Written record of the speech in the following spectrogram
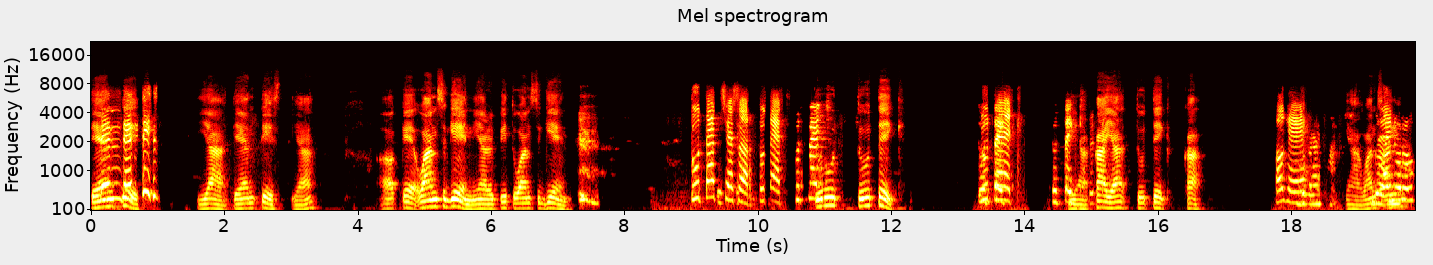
den Dentist. dentist. Ya, dentist ya. Oke, once again. Ya, repeat once again. Toothache ya, sir. Toothache. Toothache. To to take. Toothache. Toothache. Toothache. Ya, K ya, to take. K. Oke. Grandma. Ya, once Saya again.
